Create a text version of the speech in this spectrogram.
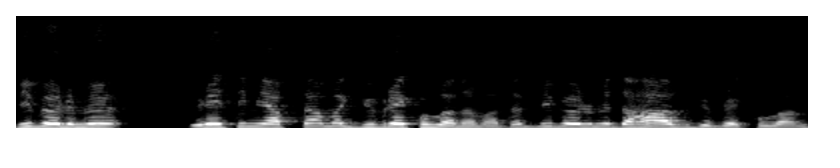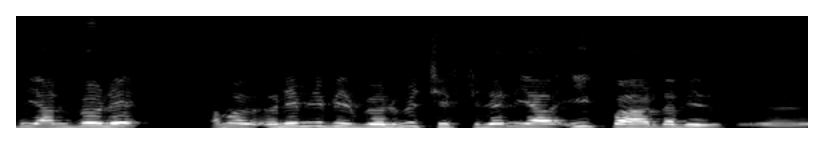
bir bölümü üretim yaptı ama gübre kullanamadı. Bir bölümü daha az gübre kullandı. Yani böyle ama önemli bir bölümü çiftçilerin ya ilkbaharda bir e,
